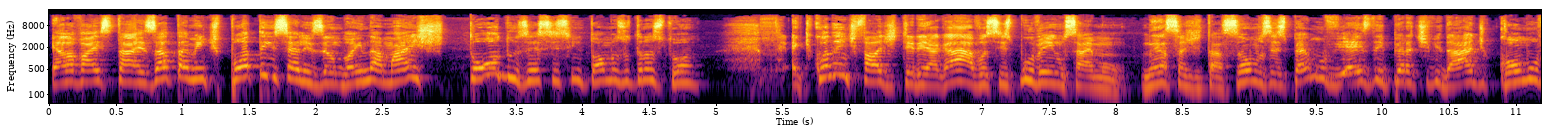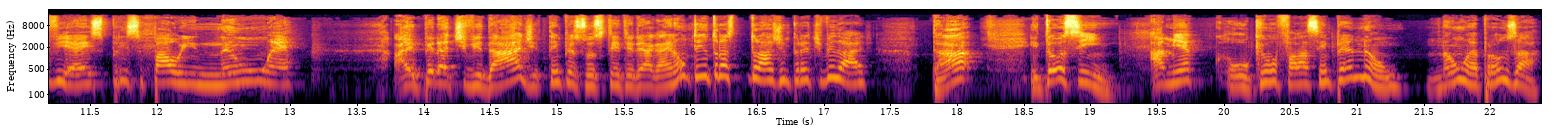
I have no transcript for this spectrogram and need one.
ela vai estar exatamente potencializando ainda mais todos esses sintomas do transtorno. É que quando a gente fala de TDAH, vocês, por o Simon nessa agitação, vocês pegam o viés da hiperatividade como o viés principal, e não é. A hiperatividade, tem pessoas que têm TDAH e não têm traço de hiperatividade, tá? Então, assim, a minha, o que eu vou falar sempre é não. Não é pra usar.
